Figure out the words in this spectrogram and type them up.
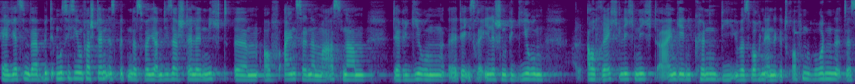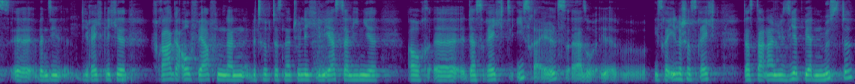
Herr Jessen, da muss ich Sie um Verständnis bitten, dass wir an dieser Stelle nicht ähm, auf einzelne Maßnahmen der Regierung, äh, der israelischen Regierung auch rechtlich nicht eingehen können, die übers Wochenende getroffen wurden. Das, äh, wenn Sie die rechtliche Frage aufwerfen, dann betrifft das natürlich in erster Linie auch äh, das Recht Israels, also äh, israelisches Recht, das da analysiert werden müsste.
